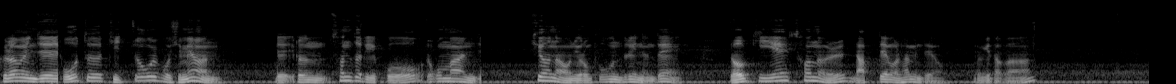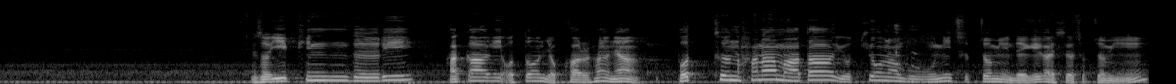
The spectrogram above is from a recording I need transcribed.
그러면 이제 보드 뒤쪽을 보시면 이런 선들이 있고 조금만 이제 튀어나온 이런 부분들이 있는데 여기에 선을 납땜을 하면 돼요. 여기다가 그래서 이 핀들이 각각이 어떤 역할을 하느냐. 버튼 하나마다 이 튀어나온 부분이 접점이 4개가 있어요 접점이.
